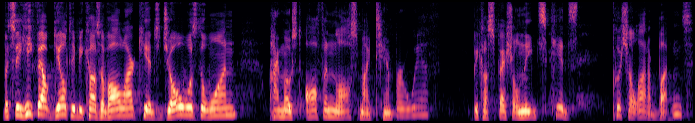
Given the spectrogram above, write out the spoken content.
But see, he felt guilty because of all our kids. Joel was the one I most often lost my temper with because special needs kids push a lot of buttons.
